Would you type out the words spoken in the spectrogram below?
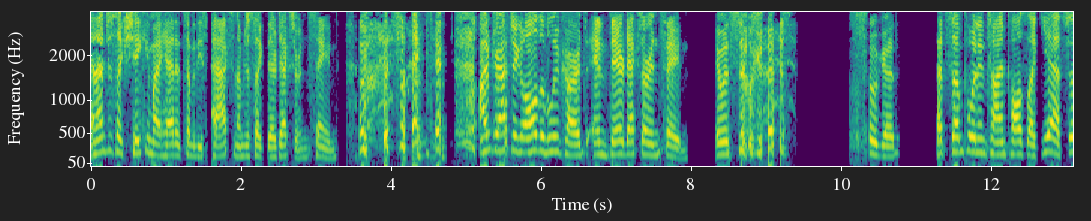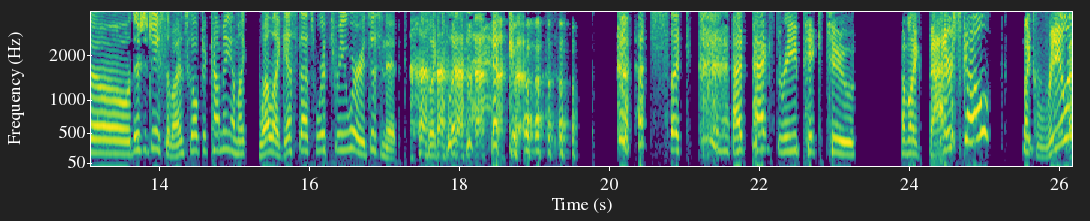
And I'm just like shaking my head at some of these packs and I'm just like their decks are insane. it's like I'm drafting all the blue cards and their decks are insane. It was so good. so good. At some point in time, Paul's like, "Yeah, so there's a Jace the Mind Sculptor coming." I'm like, "Well, I guess that's worth three words, isn't it?" Click, click, click. it's like at pack three, pick two. I'm like, "Batterskull?" I'm like, really?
